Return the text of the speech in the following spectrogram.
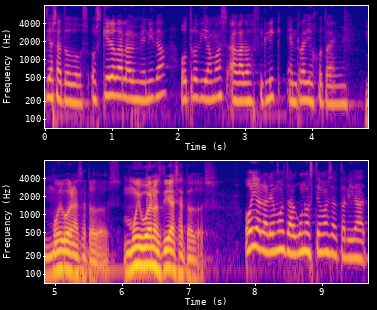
días a todos. Os quiero dar la bienvenida otro día más a Gadaficlick en Radio JM. Muy buenas a todos. Muy buenos días a todos. Hoy hablaremos de algunos temas de actualidad.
